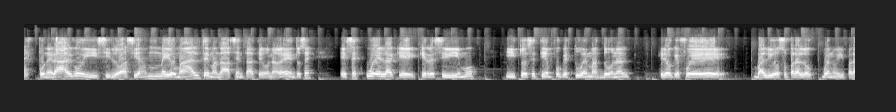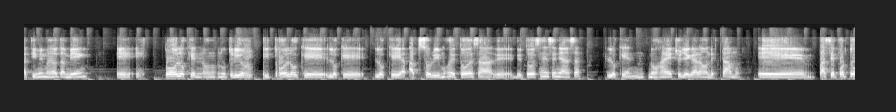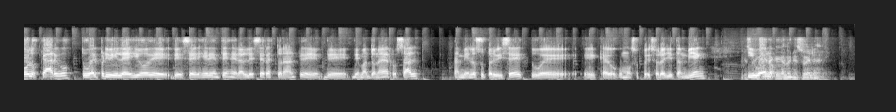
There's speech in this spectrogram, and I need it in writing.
exponer algo y si lo hacías medio mal te mandaba a sentarte una vez. Entonces, esa escuela que, que recibimos y todo ese tiempo que estuve en McDonald's, creo que fue valioso para lo, bueno, y para ti me imagino también, eh, es todo lo que nos nutrió y todo lo que, lo que, lo que absorbimos de, toda esa, de, de todas esas enseñanzas, lo que nos ha hecho llegar a donde estamos. Eh, pasé por todos los cargos, tuve el privilegio de, ser gerente general de ese restaurante de, de, McDonald's de Rosal, también lo supervisé, tuve eh, cargo como supervisor allí también. y bueno, Caracas, Venezuela.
